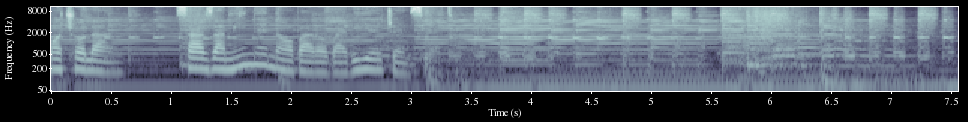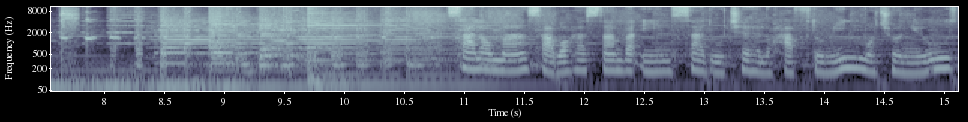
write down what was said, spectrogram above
ماچولند سرزمین نابرابری جنسیتی سلام من سبا هستم و این 147 مین ماچو نیوز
